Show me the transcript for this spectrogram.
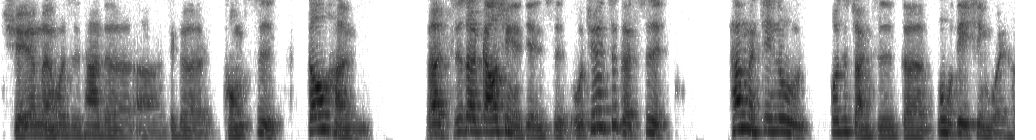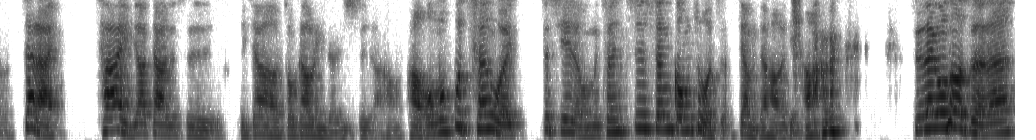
学员们，或者是他的呃这个同事都很呃值得高兴的一件事。我觉得这个是他们进入或是转职的目的性为何？再来。差异比较大，就是比较中高龄人士啊。哈，好，我们不称为这些人，我们称资深工作者，这样比较好一点哈。资深工作者呢，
